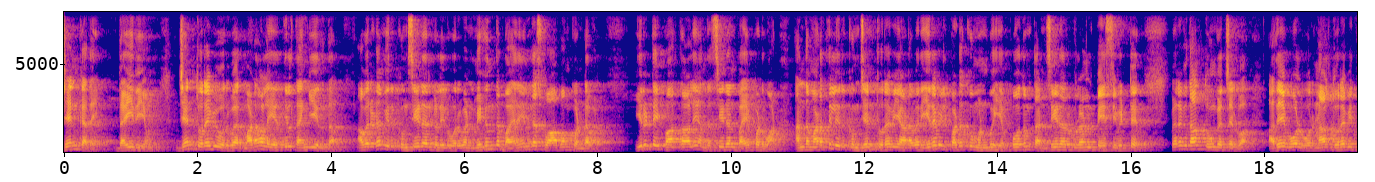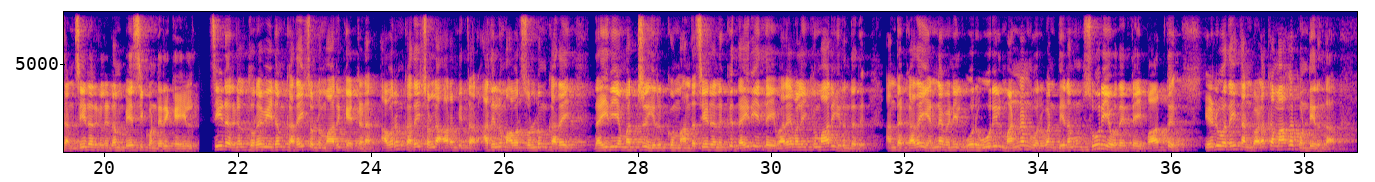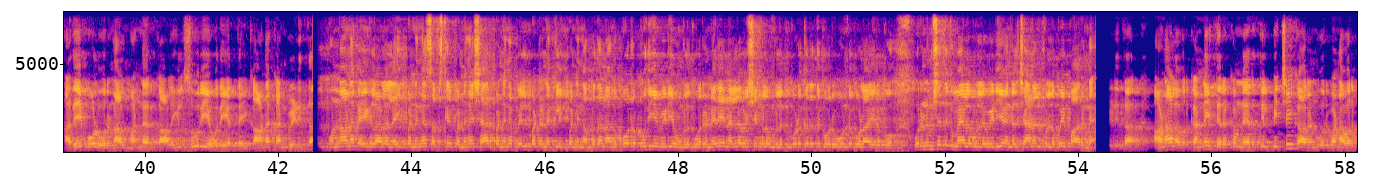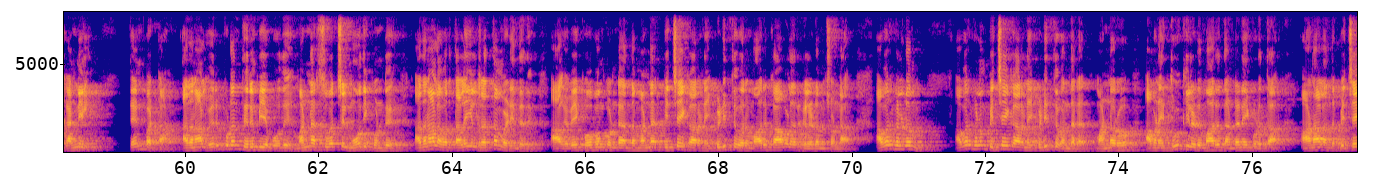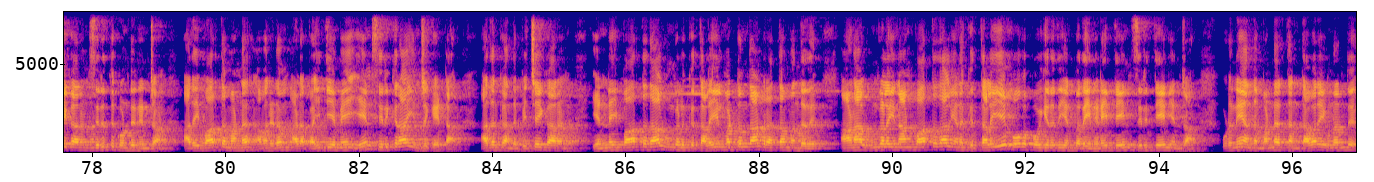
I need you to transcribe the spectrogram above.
Gen கதை தைரியம். Gen துறவி ஒருவர் மடாலயத்தில் தங்கியிருந்தார். அவரிடம் இருக்கும் சீடர்களில் ஒருவன் மிகுந்த பயந்த சுவாபம் கொண்டவன். இருட்டை பார்த்தாலே அந்த சீடன் பயப்படுவான். அந்த மடத்தில் இருக்கும் ஜென் துறவியானவர் இரவில் படுக்கும் முன்பு எப்போதும் தன் சீடர்களுடன் பேசிவிட்டு பிறகுதான் தூங்கச் செல்வார். அதேபோல் ஒரு நாள் துறவி தன் சீடர்களிடம் பேசிக் கொண்டிருக்கையில் சீடர்கள் துறவியிடம் கதை சொல்லுமாறு கேட்டனர். அவரும் கதை சொல்ல ஆரம்பித்தார். அதிலும் அவர் சொல்லும் கதை தைரியமற்று இருக்கும். அந்த சீடனுக்கு தைரியத்தை வரவழைக்குமாறு இருந்தது. அந்த கதை என்னவெனில் ஒரு ஊரில் மன்னன் ஒருவன் தினமும் சூரிய உதயத்தை பார்த்து எழுவதை தன் வழக்கமாக கொண்டிருந்தார். அதேபோல் ஒரு நாள் மன்னர் காலையில் சூரிய உதயத்தை காண கண் விழித்தார். பொன்னான கைகளால் லைக் பண்ணுங்க சப்ஸ்கிரைப் பண்ணுங்க ஷேர் பண்ணுங்க பெல் பட்டனை கிளிக் பண்ணுங்க. அப்பதான் நாங்கள் போடுற புதிய வீடியோ உங்களுக்கு ஒரு நிறைய நல்ல விஷயங்களை உங்களுக்கு கொடுக்கறதுக்கு ஒரு ஊண்டுகோலாக இருக்கும். ஒரு நிமிஷத்துக்கு மேலே உள்ள வீடியோ எங்கள் சேனலுக்குள்ளே போய் பாருங்கள் பிடித்தார் ஆனால் அவர் கண்ணை திறக்கும் நேரத்தில் பிச்சைக்காரன் ஒருவன் அவர் கண்ணில் தென்பட்டான். அதனால் வெறுப்புடன் திரும்பிய போது மன்னர் சுவற்றில் மோதிக்கொண்டு அதனால் அவர் தலையில் ரத்தம் வழிந்தது. ஆகவே கோபம் கொண்ட அந்த மன்னர் பிச்சைக்காரனை பிடித்து வருமாறு காவலர்களிடம் சொன்னார். அவர்களிடம் அவர்களும் பிச்சைக்காரனை பிடித்து வந்தனர். மன்னரோ அவனை தூக்கிலிடுமாறு தண்டனை கொடுத்தார் ஆனால் அந்த பிச்சைக்காரன் சிரித்து கொண்டு நின்றான். அதை பார்த்த மன்னர் அவனிடம் அட பைத்தியமே ஏன் சிரிக்கிறாய்? என்று கேட்டார். அதற்கு அந்த பிச்சைக்காரன் என்னை பார்த்ததால் உங்களுக்கு தலையில் மட்டும்தான் ரத்தம் வந்தது. ஆனால் உங்களை நான் பார்த்ததால் எனக்கு தலையே போகப் போகிறது என்பதை நினைத்தேன் சிரித்தேன் என்றான். உடனே அந்த மன்னர் தன் தவறை உணர்ந்து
